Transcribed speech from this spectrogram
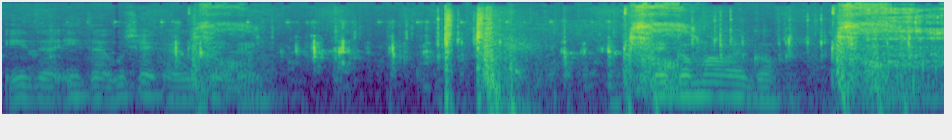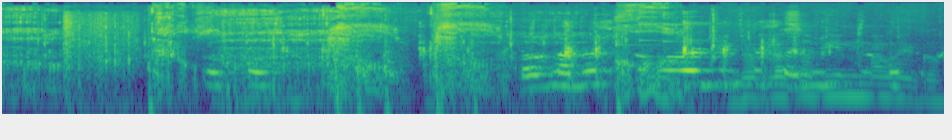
idę, idę, uciekaj, uciekaj. Tego małego. po prostu- Można bez spróbować Dobra, zabiję małego.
